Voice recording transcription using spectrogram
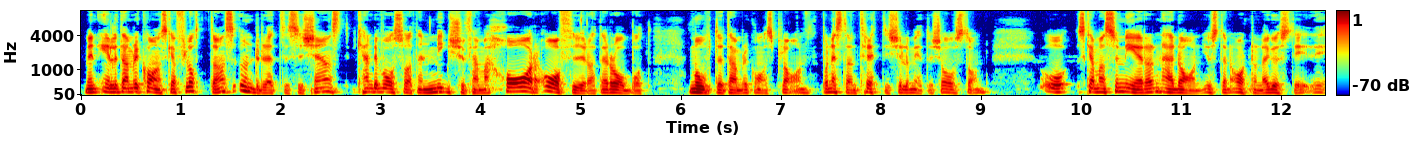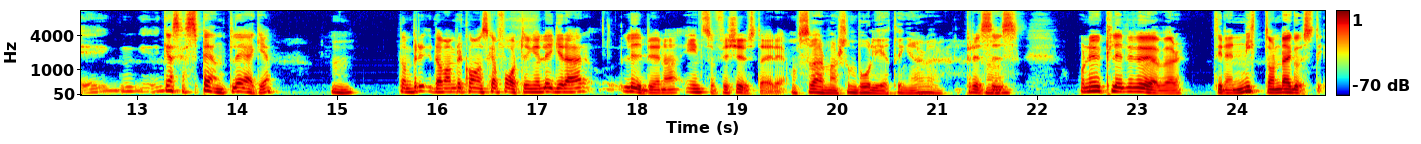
men enligt amerikanska flottans underrättelsetjänst kan det vara så att en MIG-25 har avfyrat en robot mot ett amerikanskt plan på nästan 30 kilometers avstånd. Och ska man summera den här dagen, just den 18 augusti, ganska spänt läge. Mm. De, de, amerikanska fartygen ligger där, libyerna är inte så förtjusta i det. De svärmar som bålgetingar där. Precis. Ja. Och nu kliver vi över till den 19 augusti.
